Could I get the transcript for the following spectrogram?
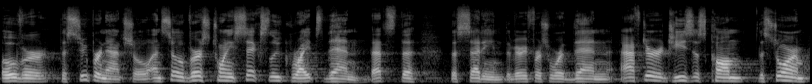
over the supernatural. And so, verse 26, Luke writes, then. That's the, the setting, the very first word, then. After Jesus calmed the storm,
